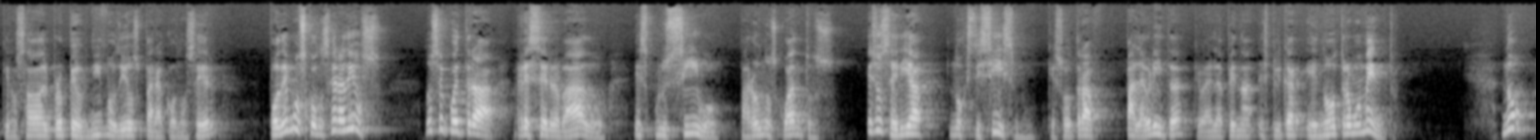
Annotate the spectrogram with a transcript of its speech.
que nos ha dado el propio mismo Dios para conocer, podemos conocer a Dios. No se encuentra reservado, exclusivo para unos cuantos. Eso sería gnosticismo, que es otra palabrita que vale la pena explicar en otro momento. No,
